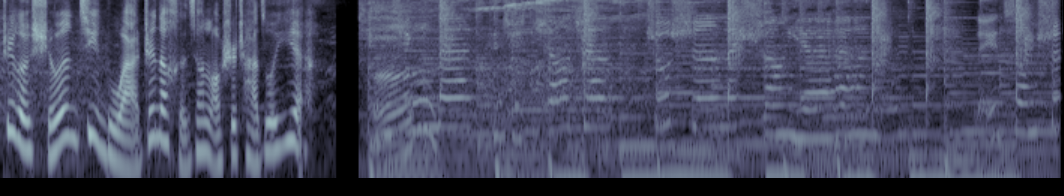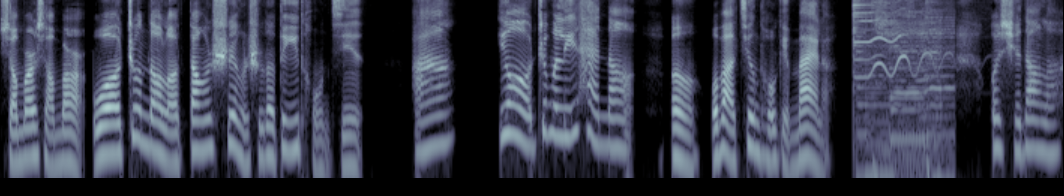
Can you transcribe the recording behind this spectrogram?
这个询问进度啊，真的很像老师查作业。小妹儿，小妹儿，我挣到了当摄影师的第一桶金啊！哟，这么厉害呢？嗯，我把镜头给卖了。我学到了。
